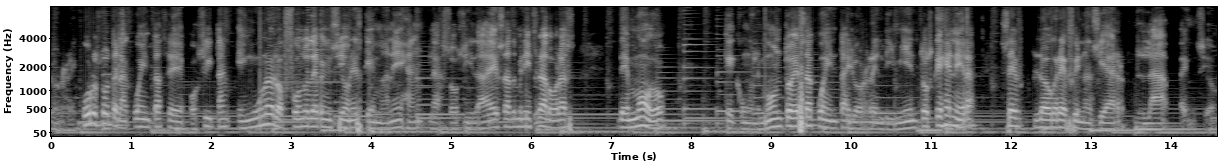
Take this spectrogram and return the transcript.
Los recursos de la cuenta se depositan en uno de los fondos de pensiones que manejan las sociedades administradoras de modo que con el monto de esa cuenta y los rendimientos que genera se logre financiar la pensión.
